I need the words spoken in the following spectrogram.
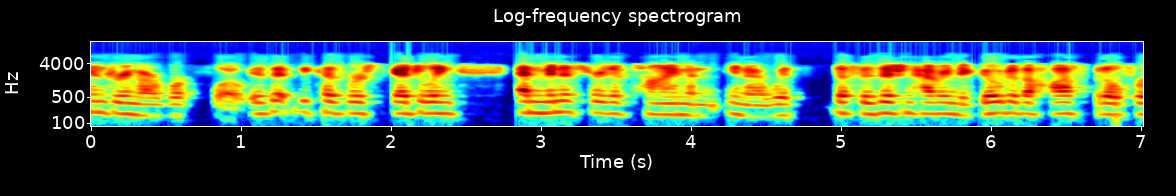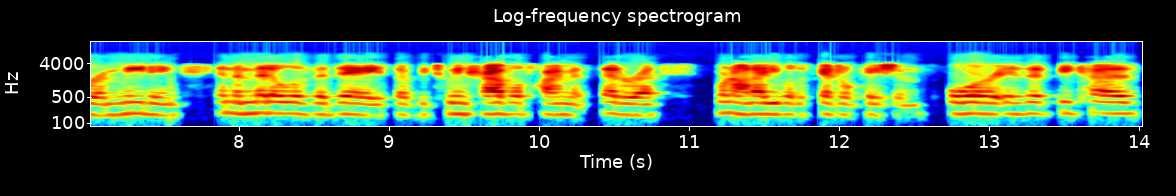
hindering our workflow? Is it because we're scheduling administrative time and, you know, with the physician having to go to the hospital for a meeting in the middle of the day, so between travel time, et cetera, we're not able to schedule patients? Or is it because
